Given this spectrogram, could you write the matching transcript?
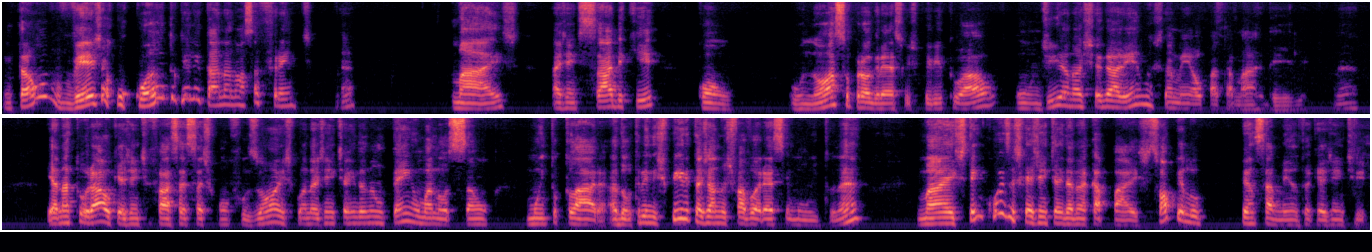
Então, veja o quanto que ele está na nossa frente. Né? Mas a gente sabe que com o nosso progresso espiritual, um dia nós chegaremos também ao patamar dele. Né? E é natural que a gente faça essas confusões quando a gente ainda não tem uma noção muito clara. A doutrina espírita já nos favorece muito, né? Mas tem coisas que a gente ainda não é capaz, só pelo pensamento que a gente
